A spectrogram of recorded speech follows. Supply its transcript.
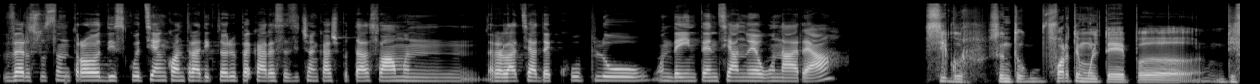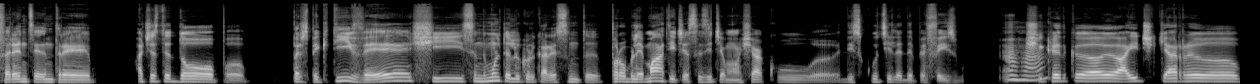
versus într-o discuție în contradictoriu pe care să zicem că aș putea să o am în relația de cuplu unde intenția nu e una rea. Sigur, sunt foarte multe pă, diferențe între aceste două pă, perspective și sunt multe lucruri care sunt problematice, să zicem așa, cu uh, discuțiile de pe Facebook. Uh-huh. Și cred că aici chiar uh,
